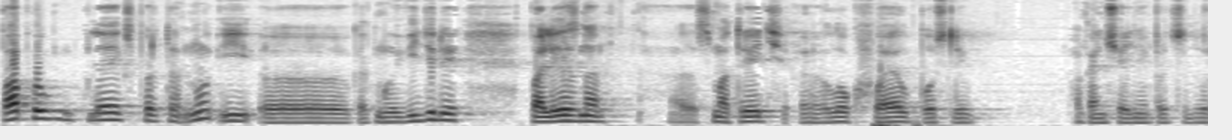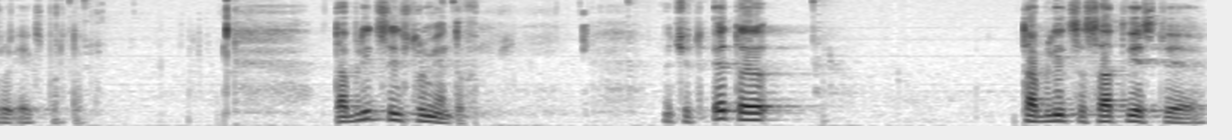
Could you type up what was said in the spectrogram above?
папу для экспорта. Ну и, э, как мы видели, полезно э, смотреть э, лог-файл после окончания процедуры экспорта. Таблица инструментов. Значит, это таблица соответствия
